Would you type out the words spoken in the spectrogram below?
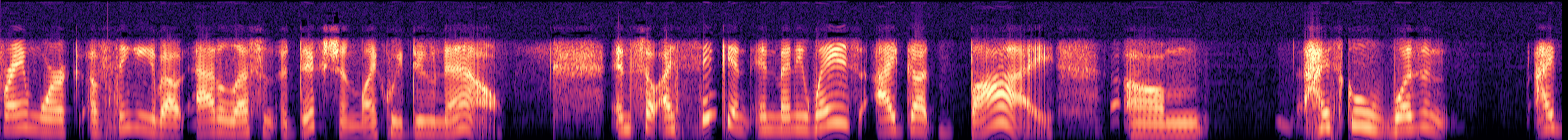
framework of thinking about adolescent addiction like we do now. And so I think in, in many ways I got by. Um, high school wasn't, I,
